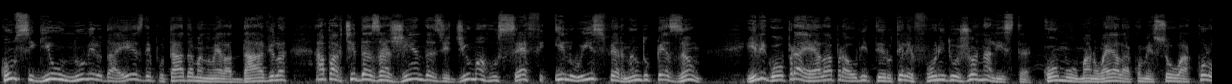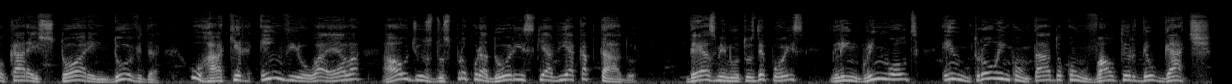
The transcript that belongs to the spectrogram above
conseguiu o número da ex-deputada Manuela Dávila a partir das agendas de Dilma Rousseff e Luiz Fernando Pezão, e ligou para ela para obter o telefone do jornalista. Como Manuela começou a colocar a história em dúvida, o hacker enviou a ela áudios dos procuradores que havia captado. Dez minutos depois, Glenn Greenwald entrou em contato com Walter Delgatti,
